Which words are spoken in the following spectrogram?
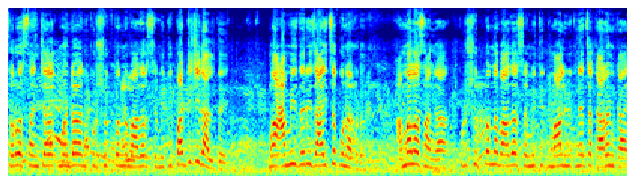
सर्व संचालक मंडळ आणि कृषी उत्पन्न बाजार समिती पाठीची घालते मग आम्ही जरी जायचं कुणाकडं आम्हाला सांगा कृषी उत्पन्न बाजार समितीत माल विकण्याचं कारण काय?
